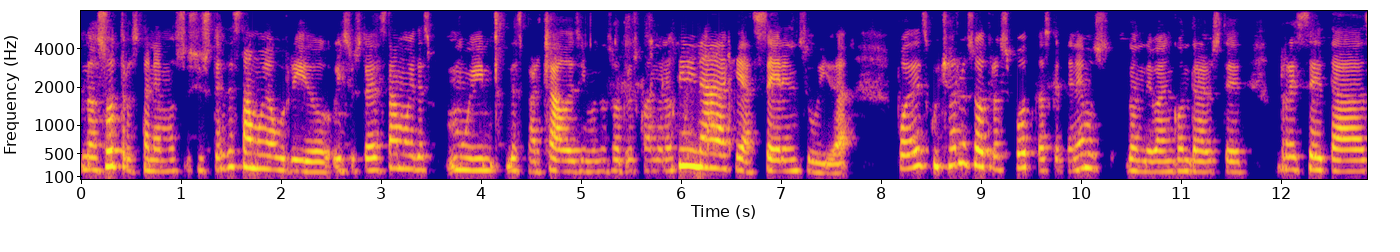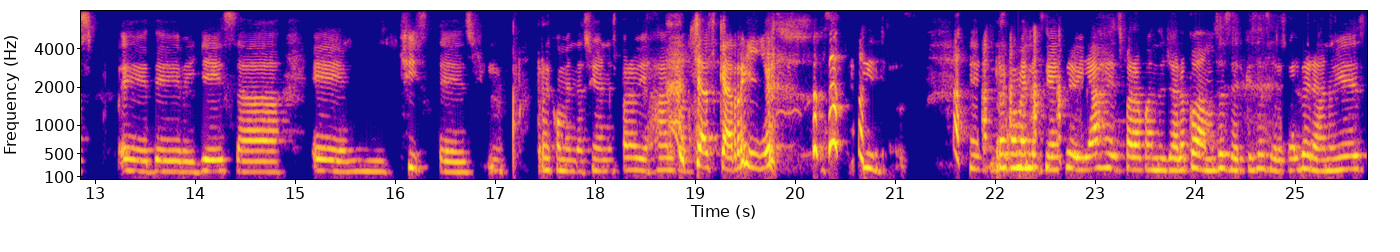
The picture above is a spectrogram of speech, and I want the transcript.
nosotros tenemos, si usted está muy aburrido y si usted está muy, muy desparchado, decimos nosotros, cuando no tiene nada que hacer en su vida, puede escuchar los otros podcasts que tenemos donde va a encontrar usted recetas, eh, de belleza, em, chistes, recomendaciones para viajar. Chascarrillos. Eh, recomendaciones de viajes para cuando ya lo podamos hacer, que se acerca el verano y es,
